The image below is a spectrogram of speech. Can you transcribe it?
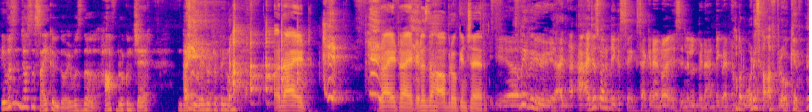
It wasn't just the cycle though. It was the half broken chair that you guys were tripping on. Right. Right, right. It was the half broken chair. Yeah. Wait, wait, wait, wait. I, I, I just want to take a sec- second. I know it's a little pedantic right now, but what is half broken? yeah,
